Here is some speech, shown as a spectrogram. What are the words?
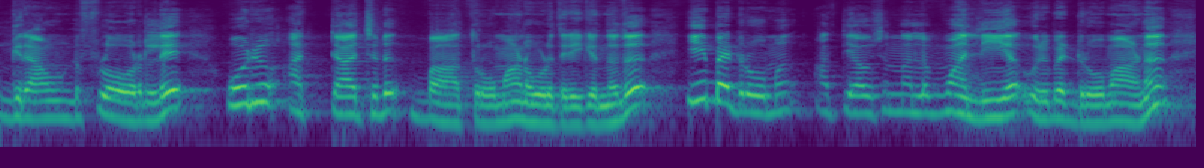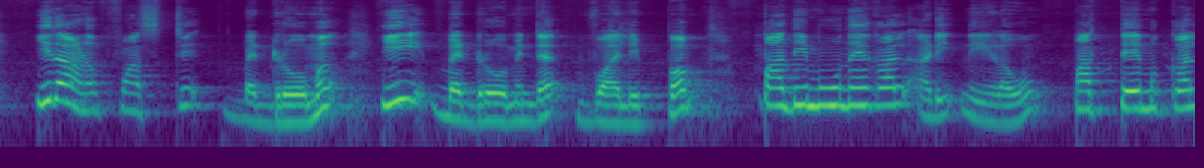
ഗ്രൗണ്ട് ഫ്ലോറിൽ ഒരു അറ്റാച്ച്ഡ് ബാത്റൂമാണ് കൊടുത്തിരിക്കുന്നത്. ഈ ബെഡ്റൂം അത്യാവശ്യം നല്ല വലിയ ഒരു ബെഡ്റൂമാണ് ഇതാണ് ഫസ്റ്റ് ബെഡ്റൂം ഈ ബെഡ്റൂമിന്റെ വലിപ്പം പതിമൂന്നേകാൽ അടി നീളവും പത്തേ മുക്കാൽ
